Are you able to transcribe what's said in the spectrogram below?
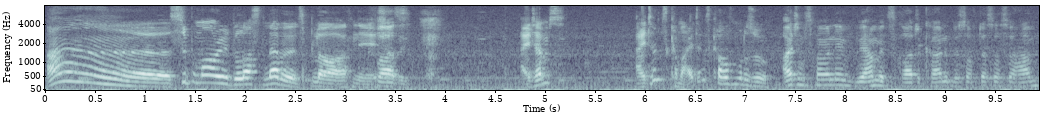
Ah, Super Mario The Lost Levels, bla. Nee, Quasi. Schatz. Items? Items? Kann man Items kaufen oder so? Items kann man nehmen, wir haben jetzt gerade keine, bis auf das, was wir haben.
